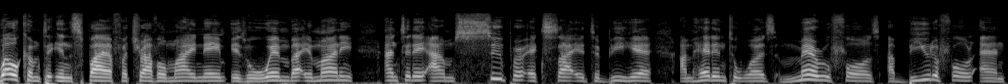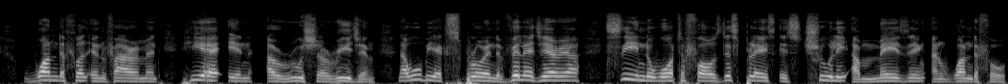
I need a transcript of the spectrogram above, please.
Welcome to Inspire for Travel. My name is Wemba Imani, and today I'm super excited to be here. I'm heading towards Meru Falls, a beautiful and wonderful environment here in Arusha region. Now we'll be exploring the village area, seeing the waterfalls. This place is truly amazing and wonderful.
